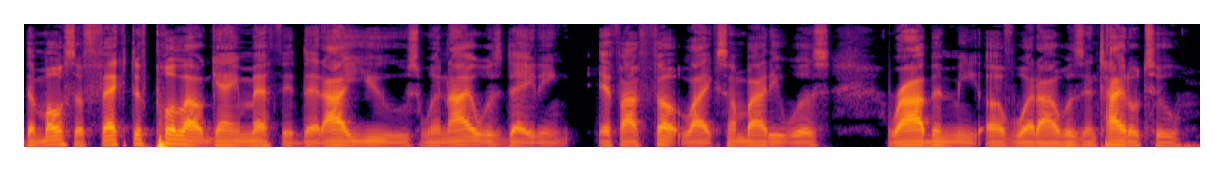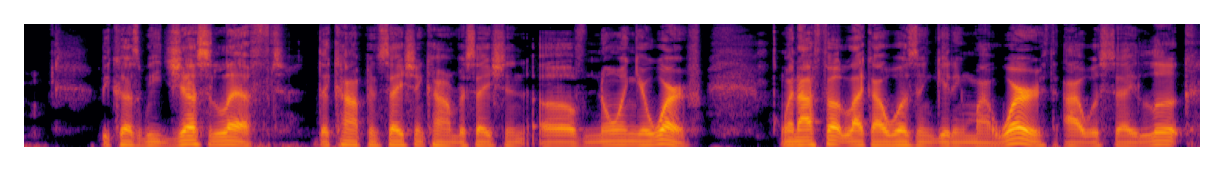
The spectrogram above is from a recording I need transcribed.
the most effective pullout game method that I used when I was dating, if I felt like somebody was robbing me of what I was entitled to, because we just left the compensation conversation of knowing your worth when I felt like I wasn't getting my worth, I would say, look,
